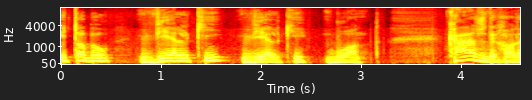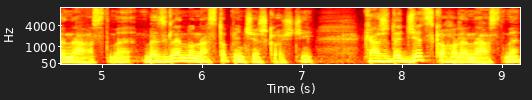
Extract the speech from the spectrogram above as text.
I to był wielki, wielki błąd. Każdy chory na astmę, bez względu na stopień ciężkości, każde dziecko chore na astmę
